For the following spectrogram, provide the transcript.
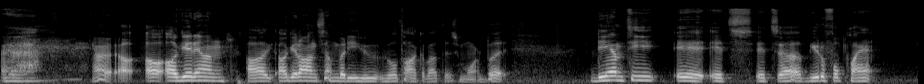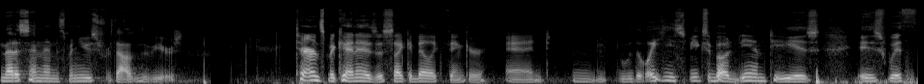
Uh, I'll, I'll, get on. I'll, I'll, get on somebody who will talk about this more. But DMT, it, it's it's a beautiful plant medicine, and it's been used for thousands of years. Terence McKenna is a psychedelic thinker, and the way he speaks about DMT is is with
